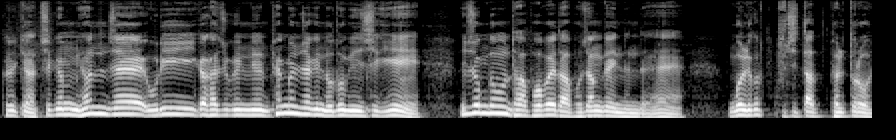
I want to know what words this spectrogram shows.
그러니까 지금 현재 우리가 가지고 있는 평균적인 노동 인식이 이 정도면 다 법에 다 보장돼 있는데 뭘 이거 굳이 딱 별도로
